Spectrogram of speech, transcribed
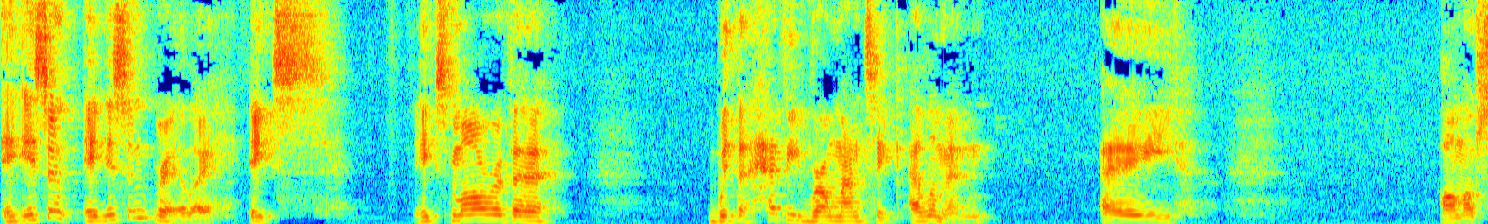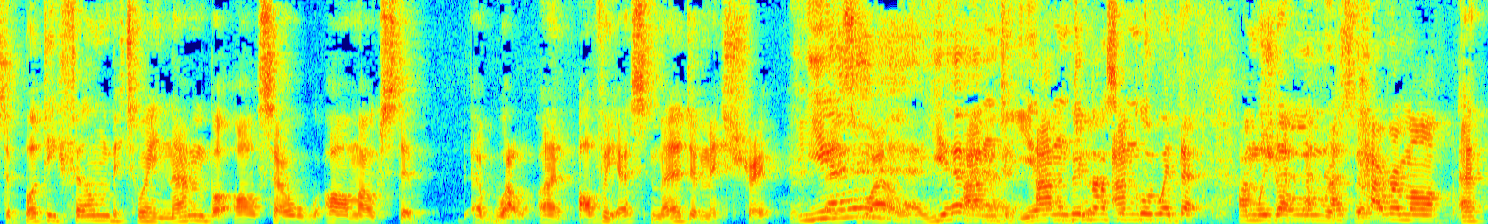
it isn't it isn't really. It's it's more of a with a heavy romantic element, a almost a buddy film between them, but also almost a, a well, an obvious murder mystery as well. yeah, and yeah, I and, think that's a good with a, and with a, a, paramo- a,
